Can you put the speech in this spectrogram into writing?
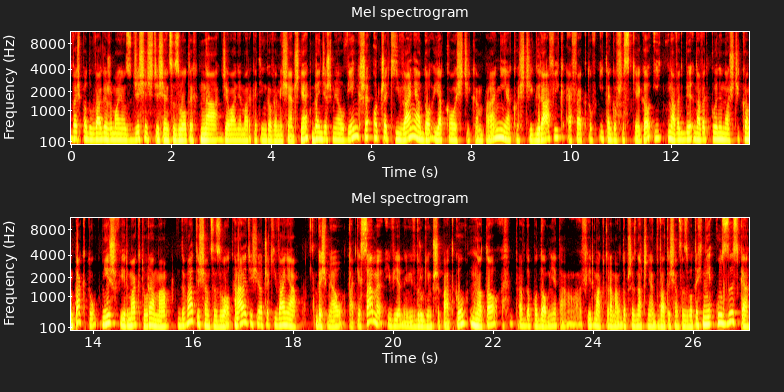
weź pod uwagę, że mając 10 tysięcy złotych na działania marketingowe miesięcznie, będziesz miał większe oczekiwania do jakości kampanii, jakości grafik, efektów i tego wszystkiego i nawet, nawet płynności kontaktu niż firma, która ma 2000 zł. A nawet jeśli oczekiwania byś miał takie same i w jednym i w drugim przypadku, no to prawdopodobnie ta firma, która ma do przeznaczenia 2000 zł, nie uzyska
